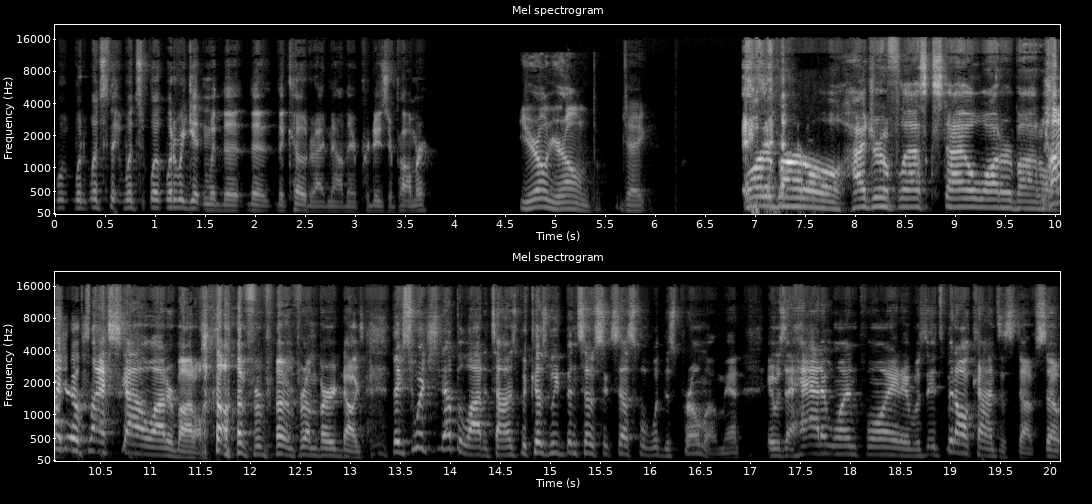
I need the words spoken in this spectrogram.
what, what's the what's what, what are we getting with the the the code right now there producer palmer? You're on your own jake water bottle, hydro flask style water bottle. Hydro flask style water bottle from, from Birddogs. They've switched it up a lot of times because we've been so successful with this promo, man. It was a hat at one point. It was it's been all kinds of stuff. So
